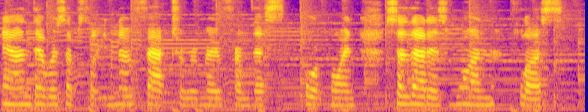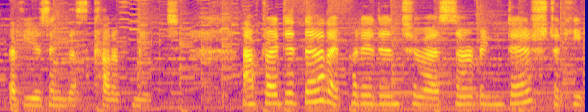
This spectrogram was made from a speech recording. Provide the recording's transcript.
and there was absolutely no fat to remove from this pork loin, so that is one plus of using this cut of meat. After I did that, I put it into a serving dish to keep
